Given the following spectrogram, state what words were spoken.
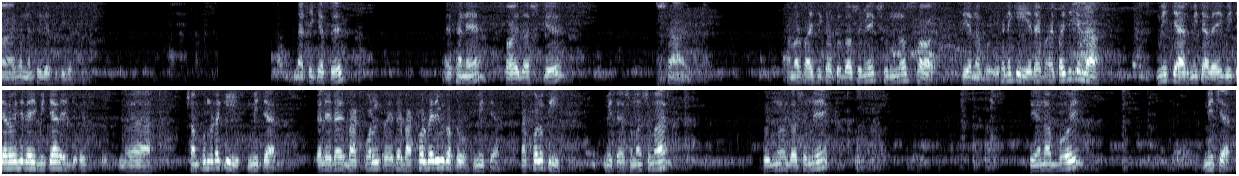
হ্যাঁ এখানে ঠিক আছে ঠিক আছে। না, ঠিক আছে। এখানে ছয় দশকে ষাট। আমার পাইছি কত? দশমিক শূন্য ছয়, ছিয়ানব্বই। এখানে কি? এটা পাই- পাইছি কি আমরা? Metre metre. এই মিটার হয়েছে এই মিটার সম্পূর্ণটা কি? মিটার। তাহলে এটার ভাগফল এটার ভাগফল বেরিয়ে কত? মিটার। ভাগফলও কি? মিটার। সমান সমান শূন্য দশমিক ছিয়ানব্বই মিটার।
